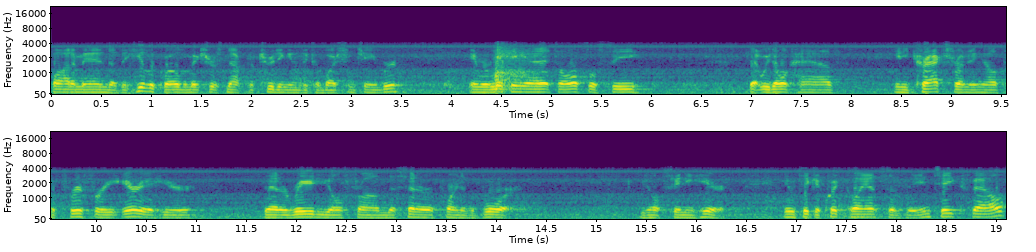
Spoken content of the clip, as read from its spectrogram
bottom end of the helicoil to make sure it's not protruding into the combustion chamber. And we're looking at it to also see that we don't have any cracks running out the periphery area here that are radial from the center point of the bore. You don't see any here. Then we take a quick glance of the intake valve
